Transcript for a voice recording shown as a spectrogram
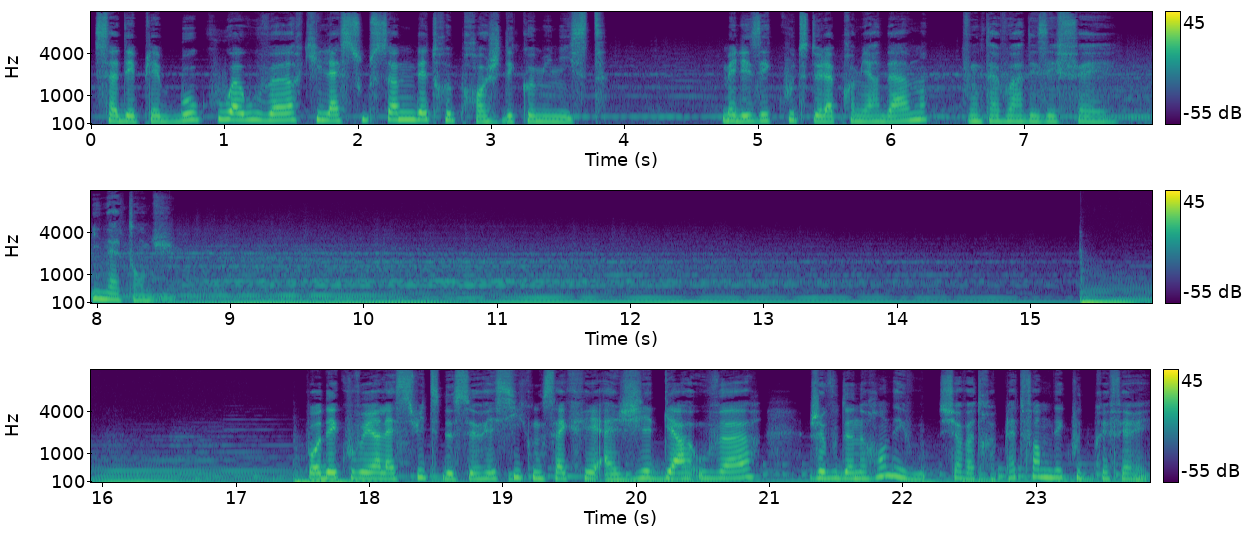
Ça déplaît beaucoup à Hoover qui la soupçonne d'être proche des communistes. Mais les écoutes de la Première Dame vont avoir des effets inattendus. Pour découvrir la suite de ce récit consacré à J. Edgar Hoover, je vous donne rendez-vous sur votre plateforme d'écoute préférée.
